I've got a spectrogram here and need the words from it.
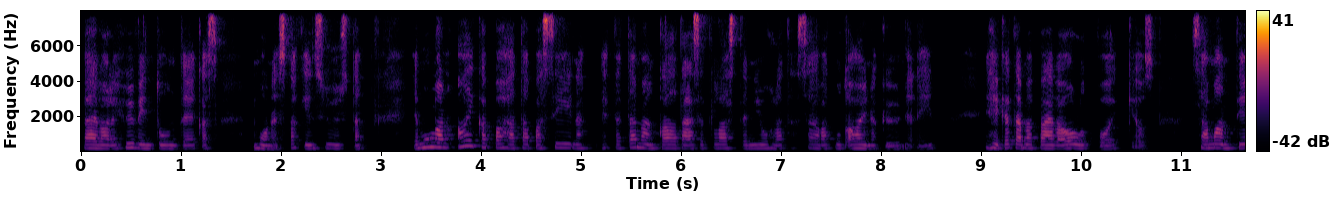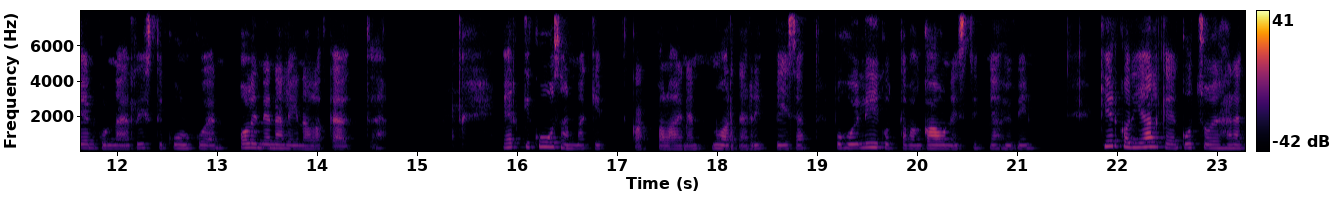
Päivä oli hyvin tunteikas monestakin syystä. Ja mulla on aika paha tapa siinä, että tämän kaltaiset lasten juhlat saavat mut aina kyyneliin. Eikä tämä päivä ollut poikkeus. Saman tien kun näin ristikulkuen, oli nenäliinalla käyttöä. Erkki Kuusanmäki, kappalainen, nuorten rippiisä, puhui liikuttavan kauniisti ja hyvin. Kirkon jälkeen kutsuin hänet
